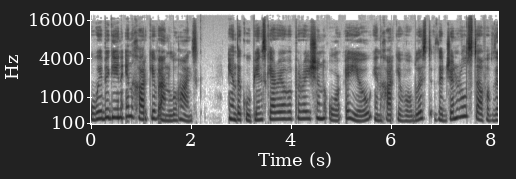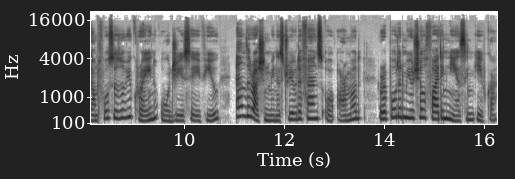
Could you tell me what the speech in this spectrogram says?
We begin in Kharkiv and Luhansk. In the Kupiansk Area of Operation, or AO, in Kharkiv Oblast, the General Staff of the Armed Forces of Ukraine, or GSAFU, and the Russian Ministry of Defense, or Armod, reported mutual fighting near Sinkivka.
